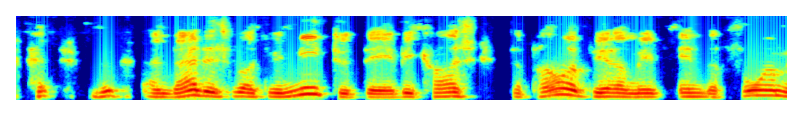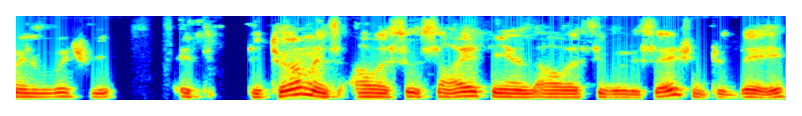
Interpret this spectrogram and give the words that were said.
and that is what we need today because the power pyramid in the form in which we, it determines our society and our civilization today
